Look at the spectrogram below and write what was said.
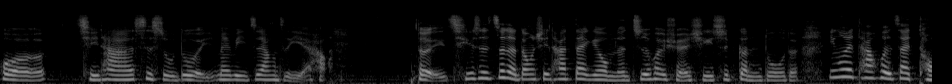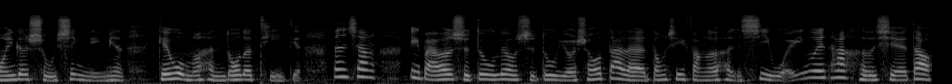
或其他四十五度，maybe 这样子也好。对，其实这个东西它带给我们的智慧学习是更多的，因为它会在同一个属性里面给我们很多的提点。但像一百二十度、六十度，有时候带来的东西反而很细微，因为它和谐到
